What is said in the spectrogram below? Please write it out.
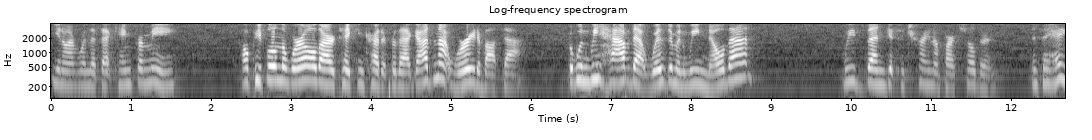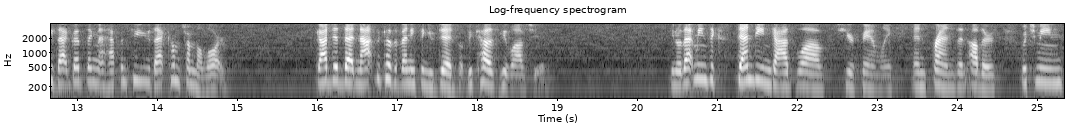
you know, everyone that that came from me. Oh, people in the world are taking credit for that. God's not worried about that. But when we have that wisdom and we know that, we then get to train up our children and say, hey, that good thing that happened to you, that comes from the Lord. God did that not because of anything you did, but because He loves you. You know, that means extending God's love to your family and friends and others, which means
